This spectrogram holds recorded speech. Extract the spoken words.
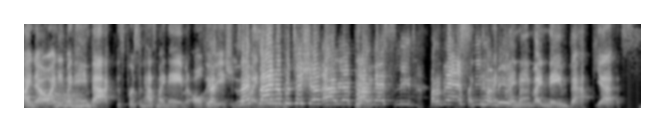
I know. I need my Oh. name back. This person has my name and all let, variations us of my name. sign name. a petition. Ariel Yeah. Needs Paredes I, need her I- name. I back. need my name back. Yes.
